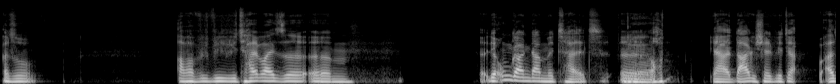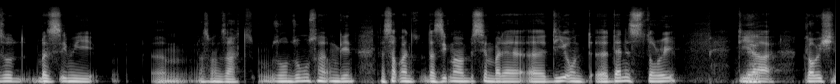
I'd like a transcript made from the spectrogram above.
also, aber wie, wie, wie teilweise ähm, der Umgang damit halt äh, Ja. auch ja, dargestellt wird, ja, also das ist irgendwie, ähm, dass man sagt, so und so muss man halt umgehen. Das hat man, das sieht man ein bisschen bei der äh, die und äh, Dennis Story, die ja, Ja. glaube ich,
